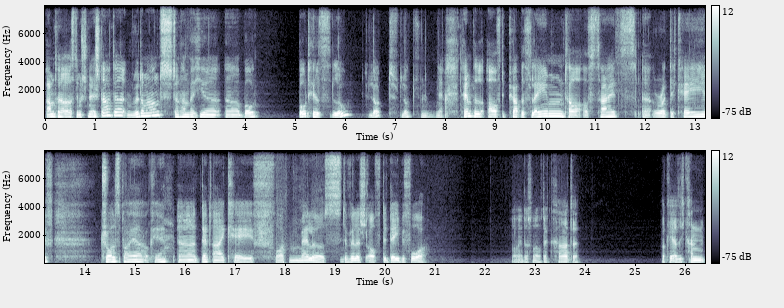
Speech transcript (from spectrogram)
Abenteuer aus dem Schnellstarter, Rittermount, dann haben wir hier äh, Boat, Boat Hills Low, Lot, Lot, ja. Temple of the Purple Flame, Tower of Sights, uh, Oracle Cave, Trollspire, okay. Uh, Dead Eye Cave, Fort Malus, The Village of the Day Before. Moment, das war auf der Karte. Okay, also ich kann,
